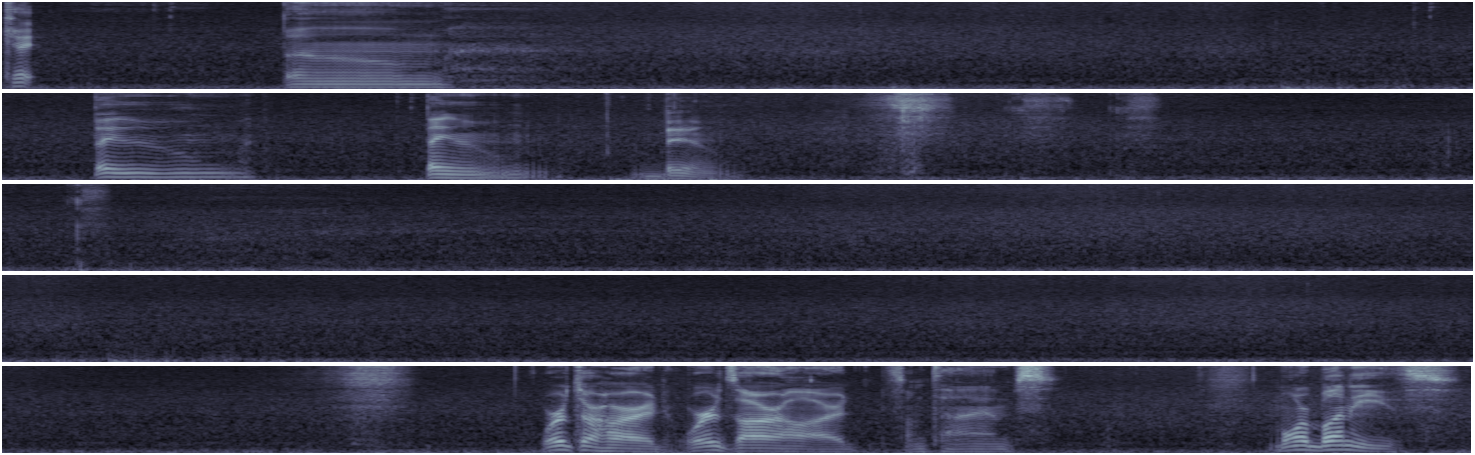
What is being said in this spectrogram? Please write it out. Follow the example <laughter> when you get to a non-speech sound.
Okay. Um, boom. Boom. Boom. Boom. Words are hard. Words are hard sometimes. More bunnies.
